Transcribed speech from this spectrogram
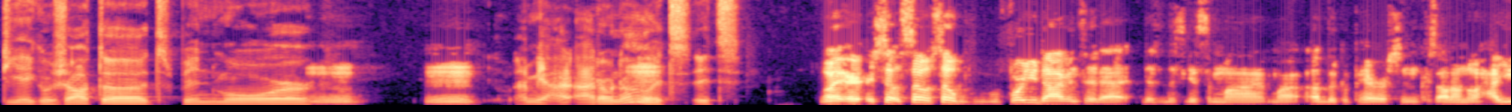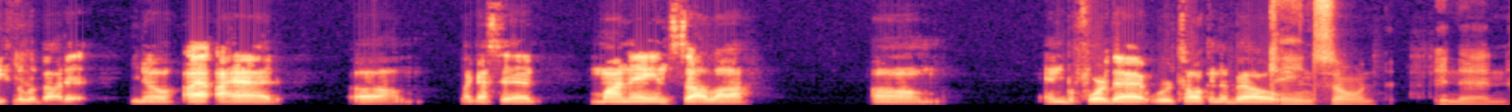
Diego Jota. It's been more. Mm. Mm. I mean, I, I don't know. Mm. It's it's Like, er, so, so, so before you dive into that, let's, let's get some my my other comparison because I don't know how you feel Yeah. about it. You know, I, I had, um, like I said, Mane and Salah, um, and before that, we are talking about Kane, Son, and then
